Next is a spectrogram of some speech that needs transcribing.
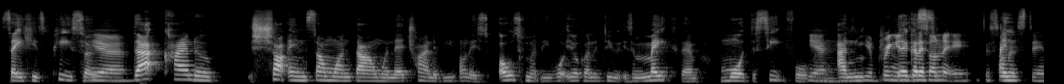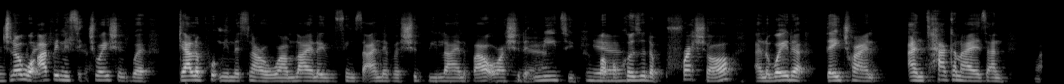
say his piece. So yeah. that kind of shutting someone down when they're trying to be honest, ultimately what you're gonna do is make them more deceitful. Yeah. And You're bringing they're gonna s- dishonesty, dishonesty do you know what? I've been in situations where Gala put me in a scenario where I'm lying over things that I never should be lying about or I shouldn't Yeah. need to. But because of the pressure and the way that they try and antagonize and Like,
